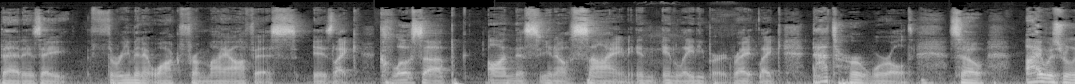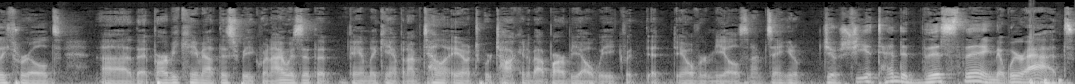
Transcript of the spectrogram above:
that is a three minute walk from my office is like close up on this you know sign in in ladybird right? Like that's her world. So i was really thrilled uh, that Barbie came out this week when I was at the family camp, and I'm telling you know we're talking about Barbie all week with, at, you know, over meals, and I'm saying you know Joe, she attended this thing that we're at,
